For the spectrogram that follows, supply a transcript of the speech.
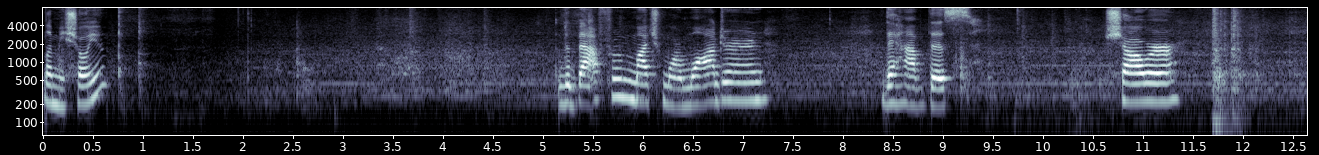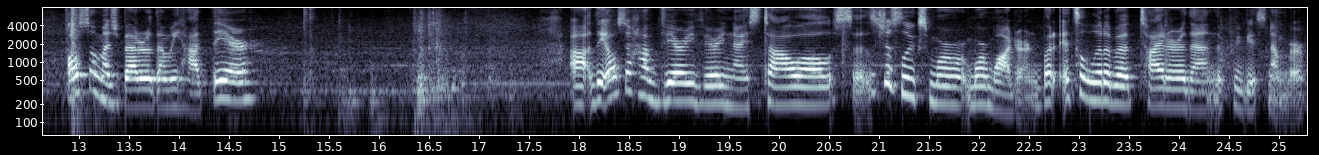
let me show you. The bathroom much more modern. They have this shower. Also much better than we had there uh, they also have very, very nice towels. It just looks more, more modern, but it's a little bit tighter than the previous number.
